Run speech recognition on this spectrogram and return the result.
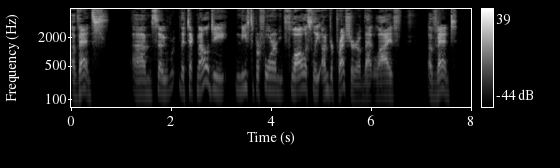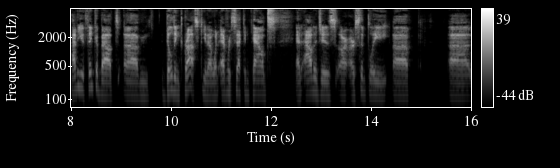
events. Um, so the technology needs to perform flawlessly under pressure of that live event. How do you think about um, building trust? You know, when every second counts and outages are, are simply, uh, uh,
